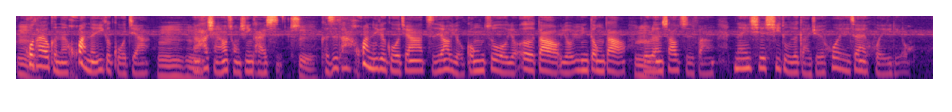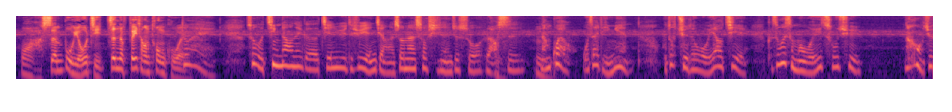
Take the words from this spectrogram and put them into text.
嗯、或他有可能换了一个国家，嗯，然后他想要重新开始，是。可是他换了一个国家，只要有工作、有饿到、有运动到、有燃烧脂肪，嗯、那一些吸毒的感觉会再回流。哇，身不由己，真的非常痛苦哎。对，所以我进到那个监狱去演讲的时候，那受刑人就说：“老师，难怪我在里面，我都觉得我要戒，可是为什么我一出去，然后我就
